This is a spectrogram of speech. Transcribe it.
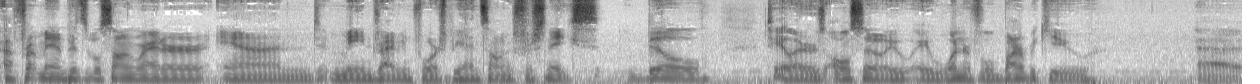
a frontman, principal songwriter, and main driving force behind songs for Snakes, Bill Taylor is also a, a wonderful barbecue. Uh,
